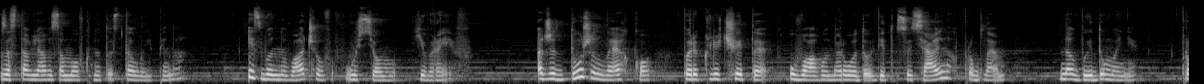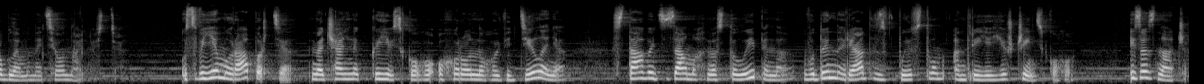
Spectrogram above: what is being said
заставляв замовкнути Столипіна і звинувачував в усьому євреїв. Адже дуже легко переключити увагу народу від соціальних проблем на видумані проблеми національності. У своєму рапорті начальник Київського охоронного відділення ставить замах на Столипіна в один ряд з вбивством Андрія Ющинського і зазначив,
